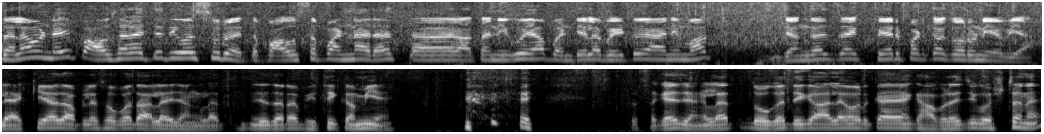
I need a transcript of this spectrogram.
चला म्हणजे पावसाळ्याचे दिवस सुरू आहेत. तर पाऊस तर पडणारच. तर आता निघूया बंटीला भेटूया आणि मग जंगलचा एक फेरफटका करून येऊया. ब्लॅकी आज आपल्यासोबत आला आहे जंगलात. म्हणजे जरा भीती कमी आहे. तर सगळ्या जंगलात दोघं तिघं आल्यावर काय घाबरायची गोष्ट नाही.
